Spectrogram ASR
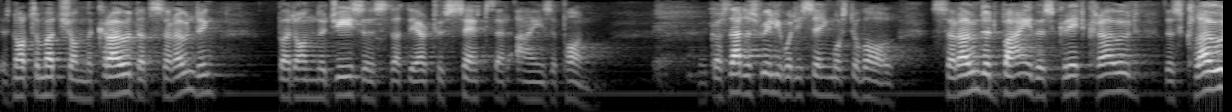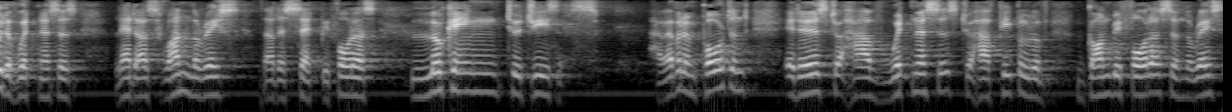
is not so much on the crowd that's surrounding, but on the Jesus that they are to set their eyes upon. Because that is really what he's saying most of all. Surrounded by this great crowd, this cloud of witnesses, let us run the race that is set before us, looking to Jesus. However important it is to have witnesses, to have people who have gone before us in the race,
